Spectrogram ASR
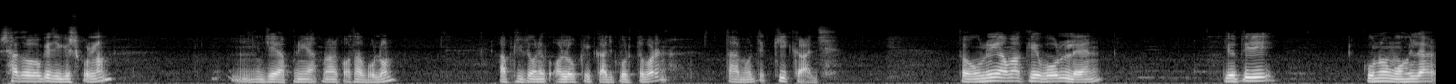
সাধুবাবুকে জিজ্ঞেস করলাম যে আপনি আপনার কথা বলুন। আপনি তো অনেক অলৌকিক কাজ করতে পারেন। তার মধ্যে কি কাজ? তো উনি আমাকে বললেন, যদি কোনো মহিলার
